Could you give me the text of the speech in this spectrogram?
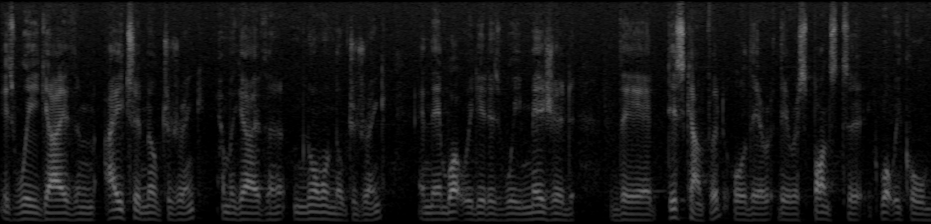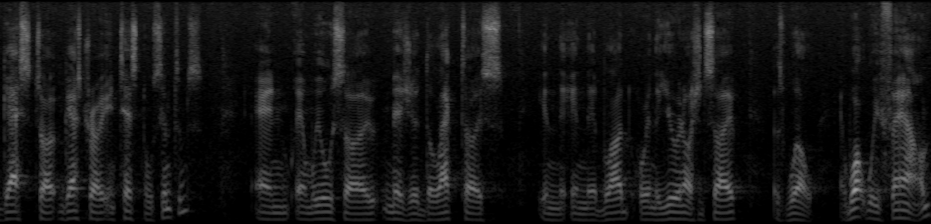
is we gave them A2 milk to drink and we gave them normal milk to drink. And then what we did is we measured their discomfort or their, their response to what we call gastro, gastrointestinal symptoms. And, and we also measured the lactose in, the, in their blood, or in the urine, I should say, as well. And what we found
